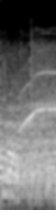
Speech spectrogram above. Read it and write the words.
Solo.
